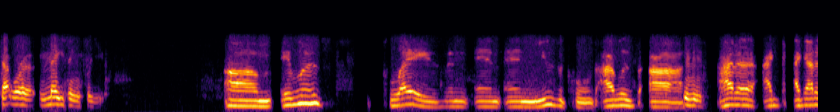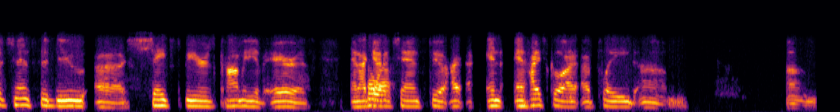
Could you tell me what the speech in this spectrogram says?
that were amazing for you? Um, it was plays and, and, and musicals. I was uh hmm I had a I I got a chance to do uh Shakespeare's Comedy of Errors and I Oh, got wow. a chance to I I- in in high school I, I played um um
